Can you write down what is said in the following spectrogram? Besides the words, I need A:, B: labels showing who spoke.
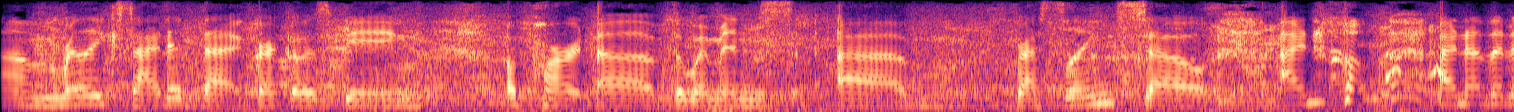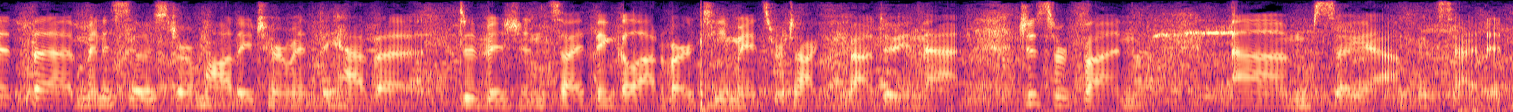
A: I'm really excited that Greco is being a part of the women's uh, wrestling. So I know I know that at the Minnesota Storm Holiday Tournament they have a division. So I think a lot of our teammates were talking about doing that just for fun. Um, so yeah, I'm excited.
